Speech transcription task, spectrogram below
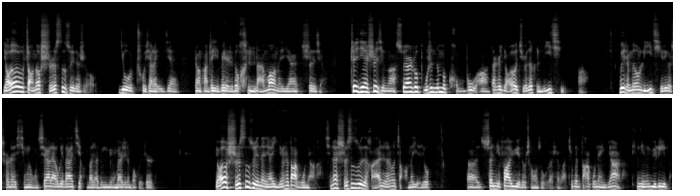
瑶瑶长到十四岁的时候，又出现了一件让他这一辈子都很难忘的一件事情。这件事情啊，虽然说不是那么恐怖啊，但是瑶瑶觉得很离奇啊。为什么用离奇这个词来形容？接下来我给大家讲，大家就明白是怎么回事了。瑶瑶十四岁那年已经是大姑娘了，现在十四岁的孩子，咱说长得也就，呃，身体发育也都成熟了，是吧？就跟大姑娘一样了，亭亭玉立了。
